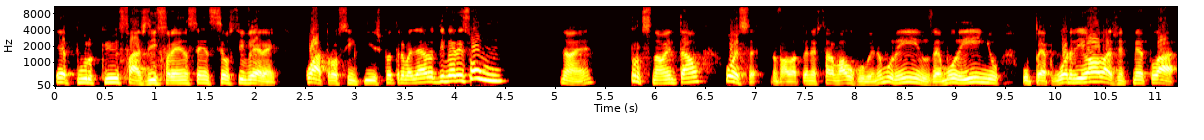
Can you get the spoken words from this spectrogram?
é porque faz diferença entre se eles tiverem quatro ou cinco dias para trabalhar ou tiverem só um, não é? Porque senão, então, ouça, não vale a pena estar lá o Rubem Amorim, o Zé Mourinho, o Pepe Guardiola, a gente mete lá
